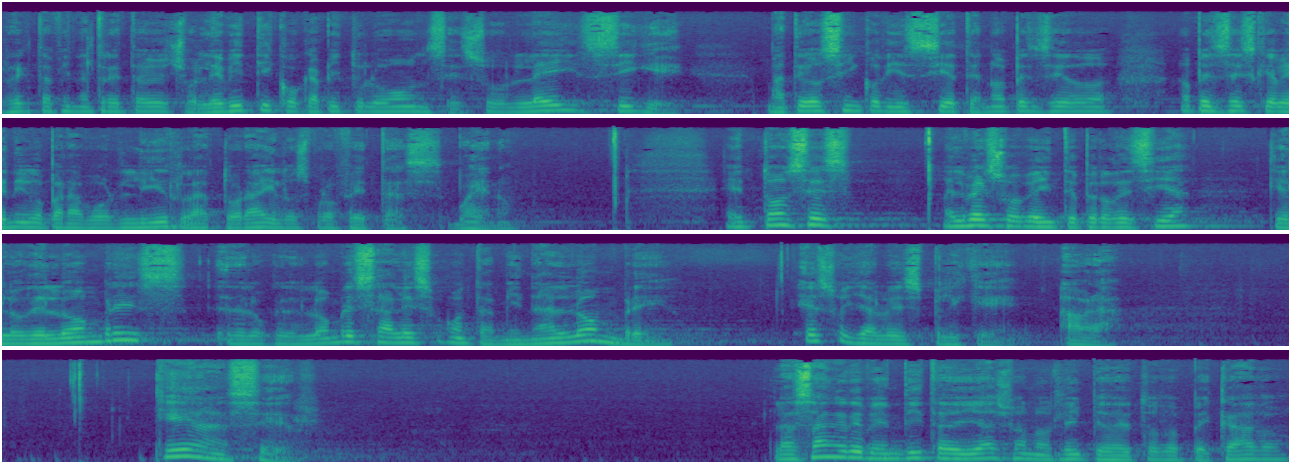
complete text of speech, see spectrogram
recta final 38. Levítico capítulo 11, su ley sigue. Mateo 5, 17. No, no penséis que he venido para abolir la Torah y los profetas. Bueno, entonces el verso 20, pero decía que lo del hombre, de lo que del hombre sale, eso contamina al hombre. Eso ya lo expliqué. Ahora, ¿qué hacer? La sangre bendita de Yahshua nos limpia de todo pecado.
